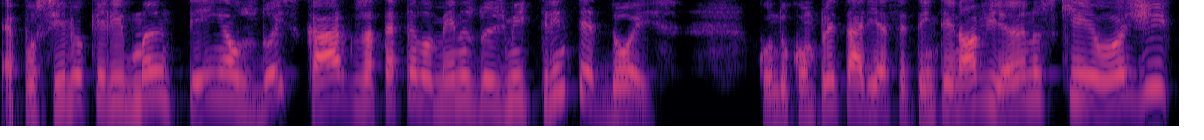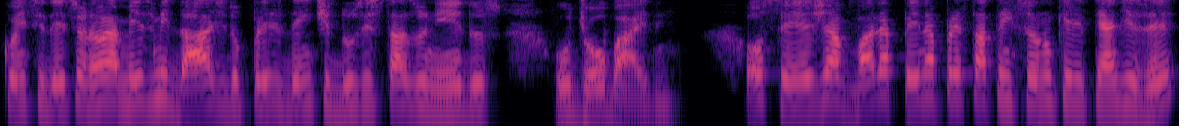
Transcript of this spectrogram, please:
é possível que ele mantenha os dois cargos até pelo menos 2032, quando completaria 79 anos, que hoje, coincidência ou não, é a mesma idade do presidente dos Estados Unidos, o Joe Biden. Ou seja, vale a pena prestar atenção no que ele tem a dizer,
